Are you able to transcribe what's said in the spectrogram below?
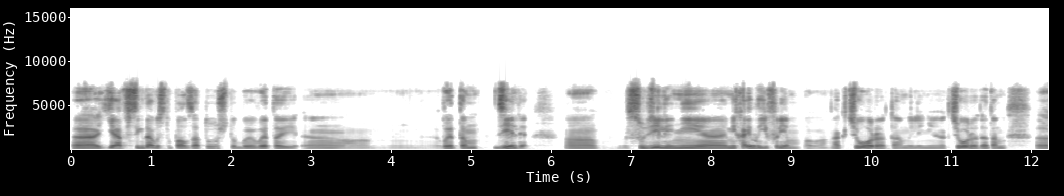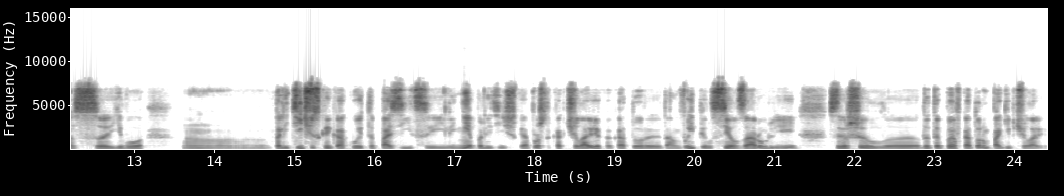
Э, я всегда выступал за то, чтобы в, этой, э, в этом деле э, судили не Михаила Ефремова, актера там, или не актера, да, там, с его политической какой-то позиции или не политической, а просто как человека, который там выпил, сел за руль и совершил ДТП, в котором погиб человек.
